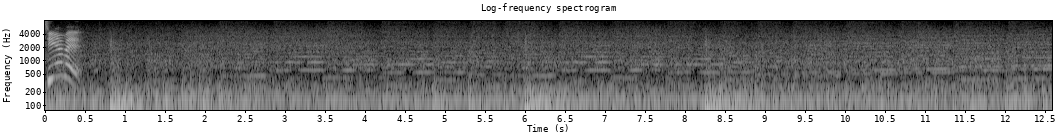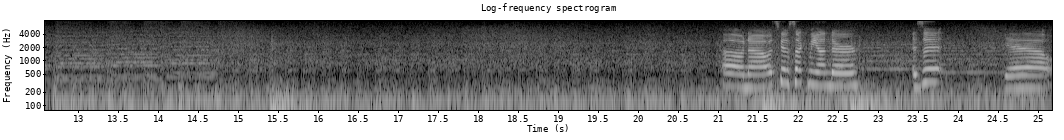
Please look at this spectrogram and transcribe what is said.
Damn it! Oh no, it's gonna suck me under. Is it? Yeah.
